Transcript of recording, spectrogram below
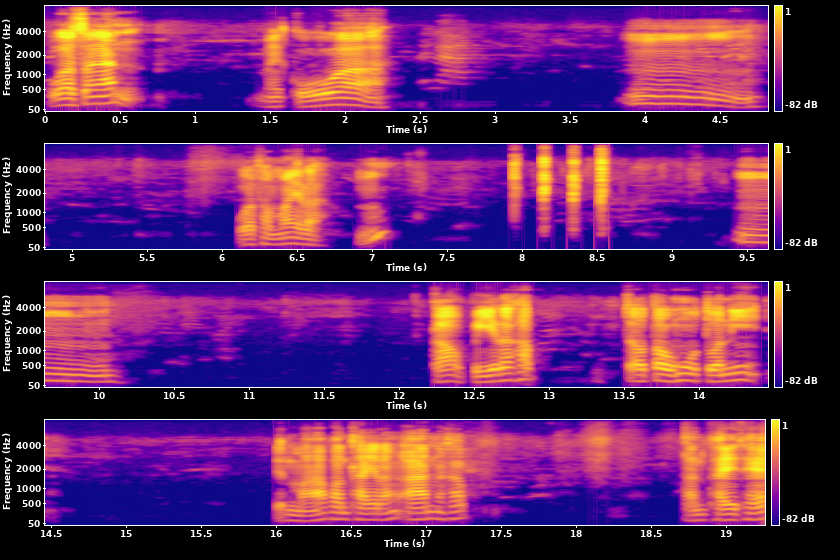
กลัวซะงั้น ไม่กลัว อืมกลัวทำไมล่ะหืมอืมเก้าปีแล้วครับ เจ้าเต้าหู้ตัวนี้ เป็นหมาพันธุ์ไทยหลังอานนะครับ พันธุ์ไทยแท้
